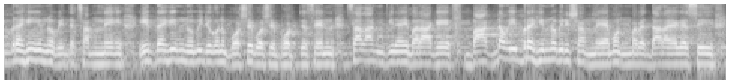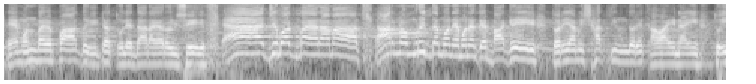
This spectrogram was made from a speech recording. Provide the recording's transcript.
ইব্রাহিম নবীদের সামনে, ইব্রাহিম নবী যখন বসে বসে পড়তেছেন, সালাম ফিরাইবার আগে বাগদাও ইব্রাহিম নবীর সামনে এমন ভাবে দাঁড়ায় গেছে এমন ভাবে পা দুইটা তুলে দাঁড়ায় রইছে। যুবক ভাইয়ের আমার, আর নমৃদ্ধা মনে মনে কে বাঘে তোরে আমি সাত দিন ধরে খাওয়াই নাই, তুই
